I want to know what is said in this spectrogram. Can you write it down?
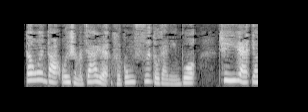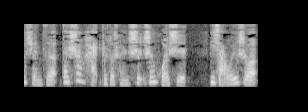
当问到为什么家人和公司都在宁波，却依然要选择在上海这座城市生活时，毕小薇说：“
